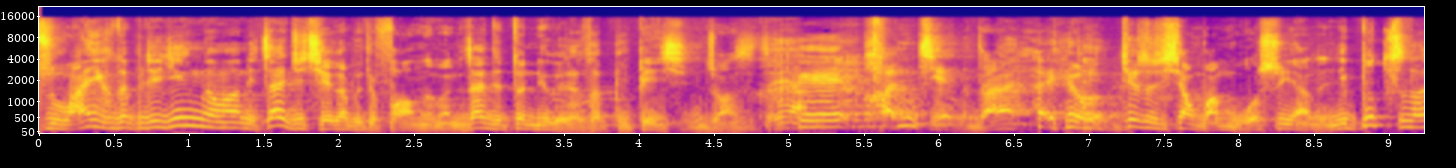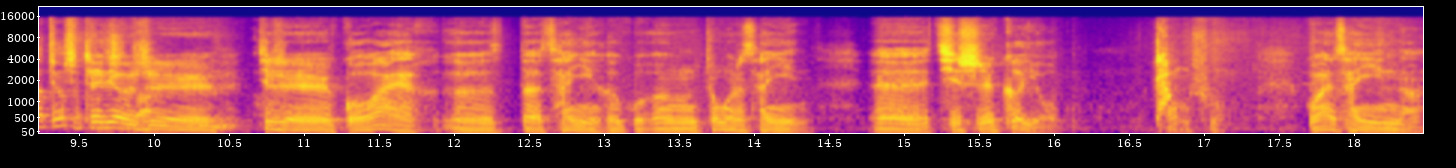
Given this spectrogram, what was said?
煮完以后它不就硬了吗？你再去切它不就方了吗？你再去炖六个小时它不变形状是这样，很简单。哎呦就是像玩魔术一样的，你不知道就是不这知道。就是就是国外呃的餐饮和国嗯中国的餐饮，呃其实各有长处。国外餐饮呢，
